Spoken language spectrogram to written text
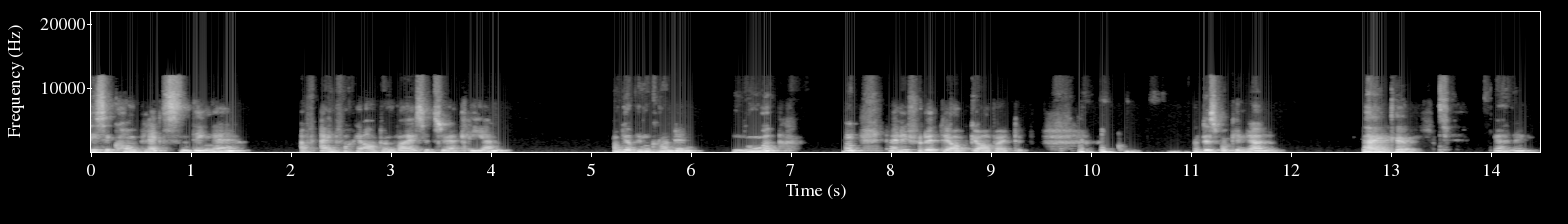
diese komplexen Dinge auf einfache Art und Weise zu erklären. Und ich habe im Grunde nur deine Schritte abgearbeitet. Und das war genial. Danke. Gerne.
